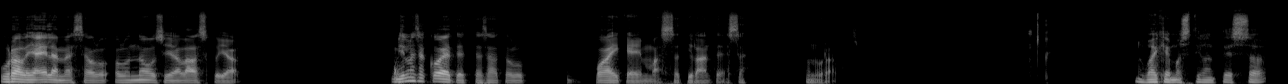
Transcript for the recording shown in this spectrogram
uralla ja elämässä ollut, ollut nousu ja lasku. Ja milloin sä koet, että sä oot ollut vaikeimmassa tilanteessa sun uralla? No, vaikeimmassa tilanteessa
